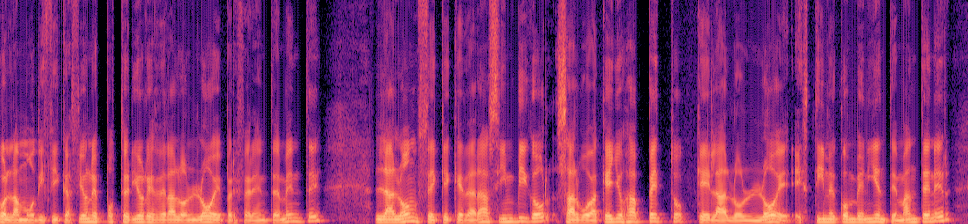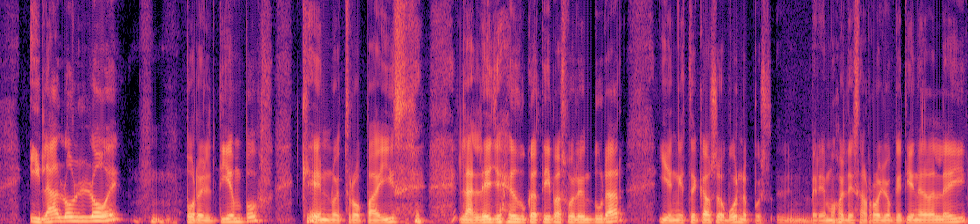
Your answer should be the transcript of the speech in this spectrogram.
con las modificaciones posteriores de la LOE preferentemente, la LONCE que quedará sin vigor, salvo aquellos aspectos que la LOE estime conveniente mantener y la LOE por el tiempo que en nuestro país las leyes educativas suelen durar y en este caso, bueno, pues veremos el desarrollo que tiene la ley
